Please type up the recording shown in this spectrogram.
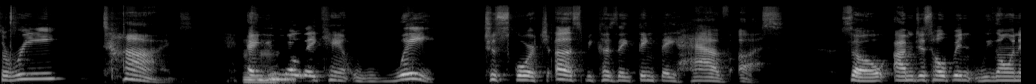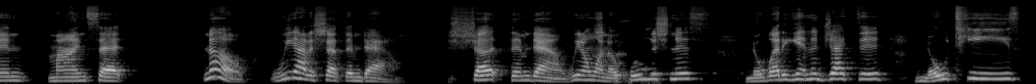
three times, and you Mhm. know they can't wait to scorch us because they think they have us. So I'm just hoping we going in mindset. No, we got to shut them down. Shut them down. We don't want no foolishness. Nobody getting ejected. No tease.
